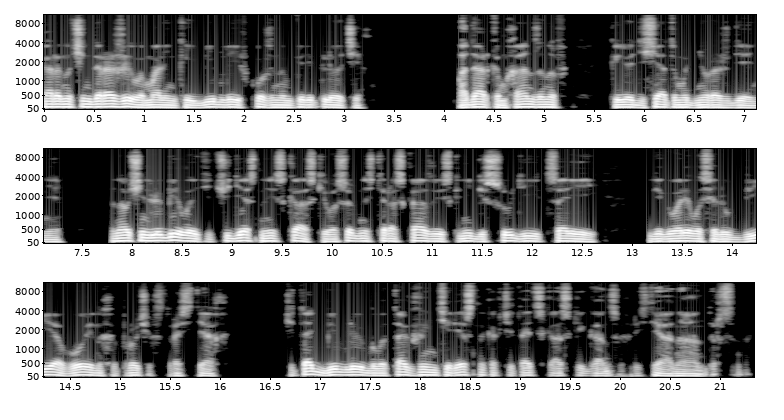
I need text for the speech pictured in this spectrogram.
Карен очень дорожила маленькой Библией в кожаном переплете. Подарком Ханзенов к ее десятому дню рождения. Она очень любила эти чудесные сказки, в особенности рассказы из книги Судей и царей, где говорилось о любви, о воинах и прочих страстях. Читать Библию было так же интересно, как читать сказки Ганса Христиана Андерсена.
